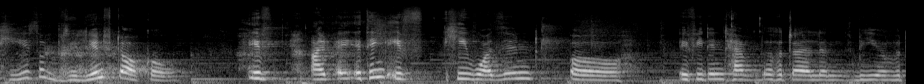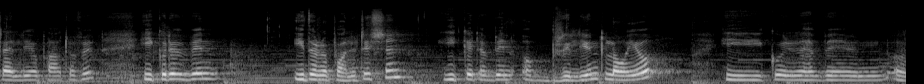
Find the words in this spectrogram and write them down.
He is a brilliant talker. If I, I I think if he wasn't, uh, if he didn't have the hotel and be a hotelier part of it, he could have been either a politician, he could have been a brilliant lawyer, he could have been a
